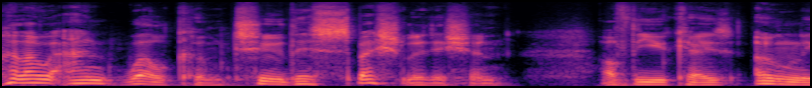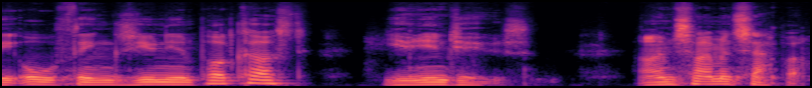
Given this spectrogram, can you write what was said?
Hello, and welcome to this special edition of the UK's only all things union podcast, Union Dues. I'm Simon Sapper.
